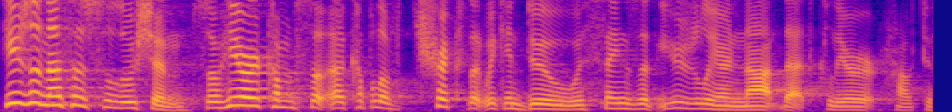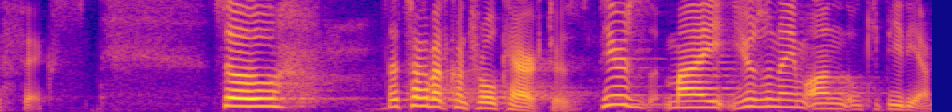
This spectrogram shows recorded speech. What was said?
Here's another solution. So here comes a couple of tricks that we can do with things that usually are not that clear how to fix. So let's talk about control characters. Here's my username on Wikipedia.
